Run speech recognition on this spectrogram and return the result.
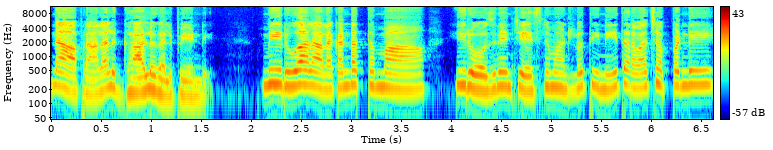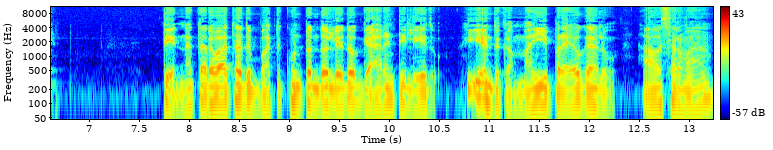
నా ప్రాణాలు గాళ్ళు కలిపేయండి. మీరు అలా అనకండి అత్తమ్మా ఈరోజు నేను చేసిన వంటలు తిని తర్వాత చెప్పండి. తిన్న తర్వాత అది బతుకుంటుందో లేదో గ్యారంటీ లేదు. ఎందుకమ్మా ఈ ప్రయోగాలు? అవసరమా?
